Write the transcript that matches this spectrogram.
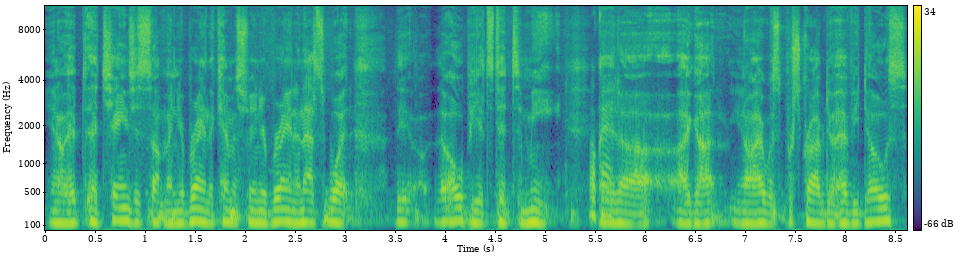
you know, it, it changes something in your brain, the chemistry in your brain, and that's what the the opiates did to me. Okay. It, uh, I got, you know, I was prescribed a heavy dose.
